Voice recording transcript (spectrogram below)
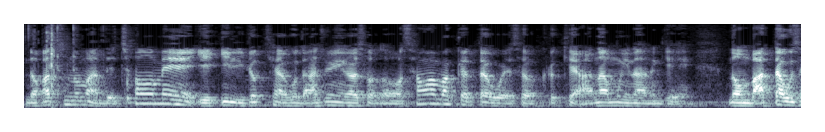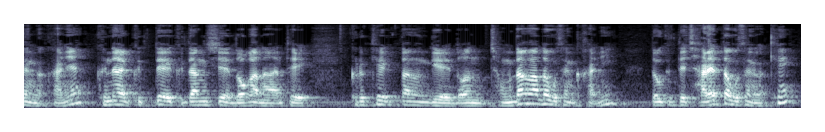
너 같은 놈은 안 돼. 처음에 얘기를 이렇게 하고 나중에 가서 너 상황 바뀌었다고 해서 그렇게 아나무인 하는 게 넌 맞다고 생각하냐? 그날 그때 그 당시에 너가 나한테 그렇게 했다는 게 넌 정당하다고 생각하니? 너 그때 잘했다고 생각해?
